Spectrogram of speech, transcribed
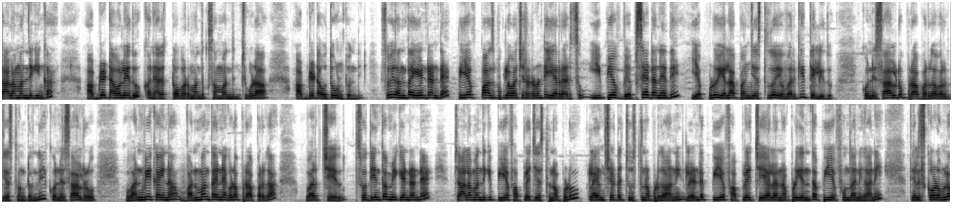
చాలామందికి ఇంకా అప్డేట్ అవ్వలేదు. కానీ అది అక్టోబర్ మంత్కు సంబంధించి కూడా అప్డేట్ అవుతూ ఉంటుంది. సో ఇదంతా ఏంటంటే పిఎఫ్ పాస్బుక్లో వచ్చేటటువంటి ఎర్రర్స్. ఈపీఎఫ్ వెబ్సైట్ అనేది ఎప్పుడు ఎలా పనిచేస్తుందో ఎవరికీ తెలియదు కొన్నిసార్లు ప్రాపర్గా వర్క్ చేస్తుంటుంది కొన్నిసార్లు వన్ వీక్ అయినా వన్ మంత్ అయినా కూడా ప్రాపర్గా వర్క్ చేయదు. సో దీంతో మీకు ఏంటంటే చాలామందికి పిఎఫ్ అప్లై చేస్తున్నప్పుడు క్లెయిమ్ స్టేటస్ చూస్తున్నప్పుడు కానీ లేదంటే పిఎఫ్ అప్లై చేయాలన్నప్పుడు ఎంత పిఎఫ్ ఉందని కానీ తెలుసుకోవడంలో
